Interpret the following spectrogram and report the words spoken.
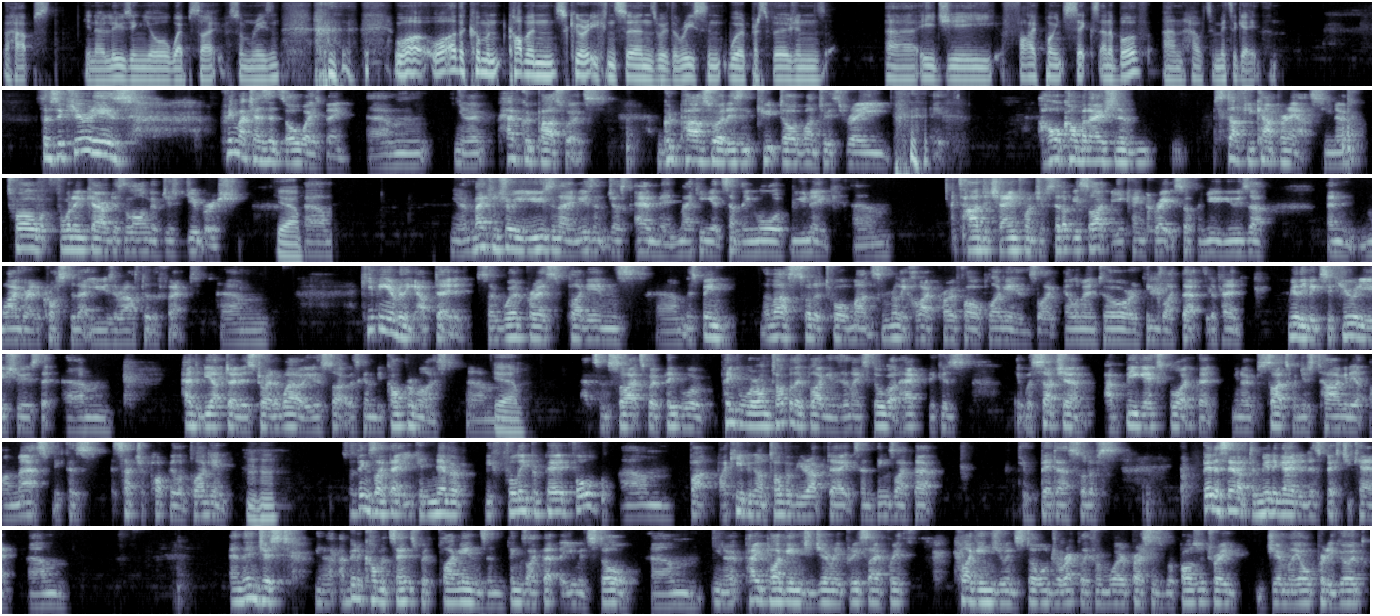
perhaps you know losing your website for some reason. What what are the common common security concerns with the recent wordpress versions uh, e.g 5.6 and above and how to mitigate them? So security is pretty much as it's always been. Um, you know have good passwords. Good password isn't cute dog 123 a whole combination of stuff you can't pronounce you know? 12 14 characters long of just gibberish yeah. Um, you know, making sure your username isn't just admin, making it something more unique. Um, it's hard to change once you've set up your site, but you can create yourself a new user and migrate across to that user after the fact. Um, keeping everything updated. So WordPress plugins. Um, there's been the last sort of 12 months some really high profile plugins like Elementor and things like that that have had really big security issues that um, had to be updated straight away or your site was going to be compromised. Um, yeah. Had some sites where people were people were on top of their plugins and they still got hacked because it was such a, a big exploit that you know sites were just targeted en masse because it's such a popular plugin. Mm-hmm. So things like that you can never be fully prepared for, um, but by keeping on top of your updates and things like that, you're better sort of better set up to mitigate it as best you can. Um, and then just you know a bit of common sense with plugins and things like that that you install. Um, you know, paid plugins you're generally pretty safe with. Plugins you install directly from WordPress's repository, generally all pretty good.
